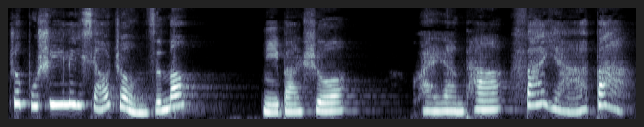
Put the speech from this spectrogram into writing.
这不是一粒小种子吗？泥巴说。快让它发芽吧！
